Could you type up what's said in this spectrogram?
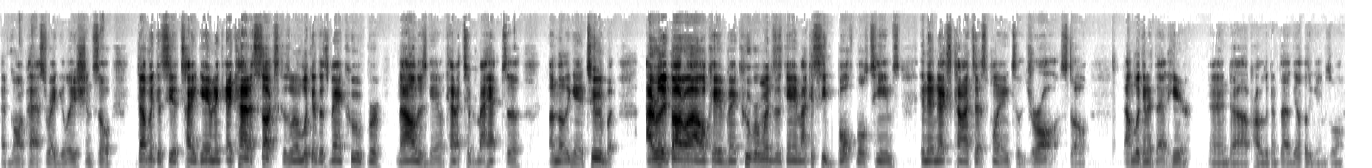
have gone past regulation. So definitely can see a tight game. And it, it kind of sucks because when I look at this Vancouver Islanders game, I'm kind of tipping my hat to another game too. But I really thought, wow, okay, Vancouver wins this game. I can see both those teams in their next contest playing to the draw. So I'm looking at that here and uh, probably looking at that the other game as well.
